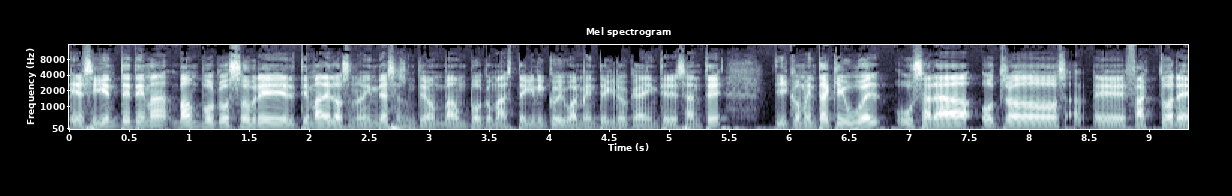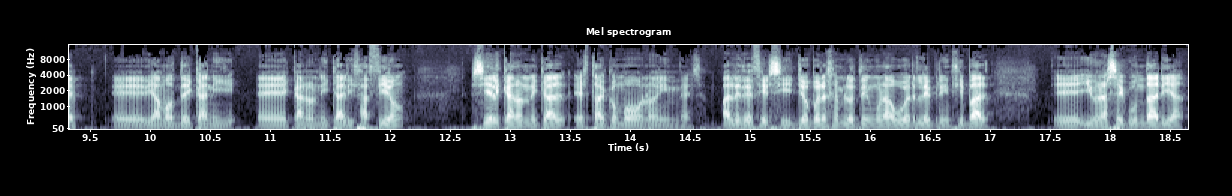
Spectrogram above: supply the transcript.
El siguiente tema va un poco sobre el tema de los no index, es un tema va un poco más técnico, igualmente creo que es interesante, y comenta que Google usará otros eh, factores, eh, digamos, de eh, canonicalización si el canonical está como no index. ¿Vale? Es decir, si yo, por ejemplo, tengo una URL principal y una secundaria,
